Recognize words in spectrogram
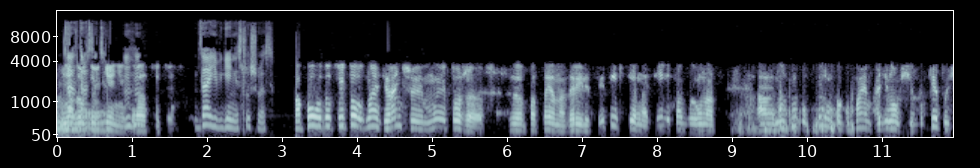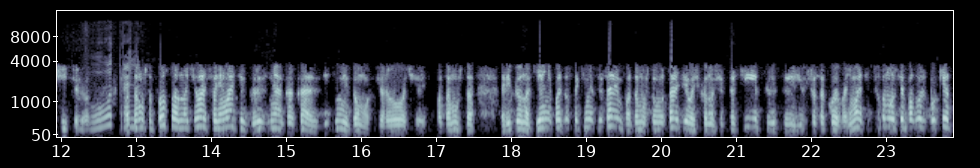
Меня да, зовут Евгений, угу. здравствуйте. Да, Евгений, слушаю вас. По поводу цветов, знаете, раньше мы тоже э, постоянно дарили цветы, все носили как бы у нас. А, но ну, теперь мы покупаем один общий букет учителю. Вот, потому что просто началась, понимаете, грызня какая с детьми дома в первую очередь. Потому что ребенок, я не пойду с такими цветами, потому что вот та девочка носит такие цветы и все такое, понимаете. Кто-то может себе позволить букет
